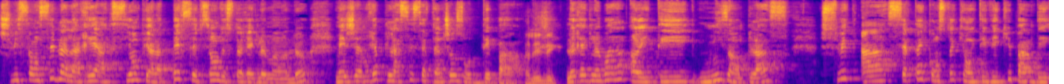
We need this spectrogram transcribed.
Je suis sensible à la réaction puis à la perception de ce règlement-là, mais j'aimerais placer certaines choses au départ. Allez-y. Le règlement a été mis en place suite à certains constats qui ont été vécus par des,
